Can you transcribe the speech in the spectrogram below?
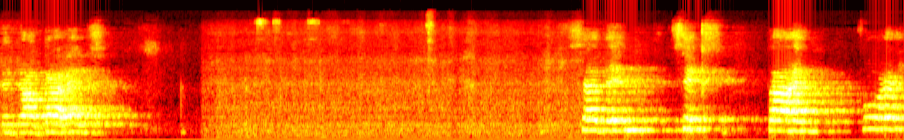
Good job, guys. Seven, six, five, four,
